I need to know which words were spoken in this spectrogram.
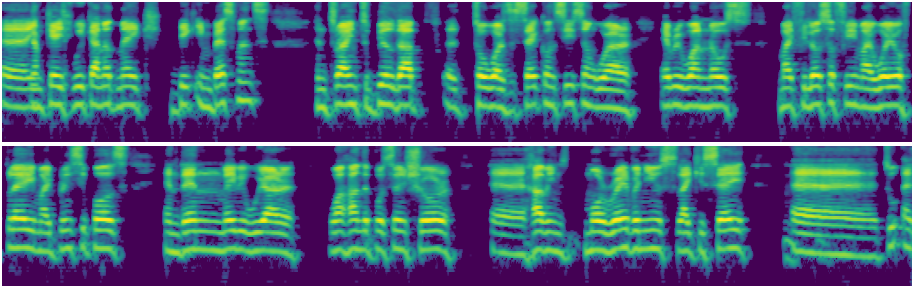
uh, yep. in case we cannot make big investments and trying to build up uh, towards the second season where everyone knows my philosophy my way of play my principles and then maybe we are 100% sure uh, having more revenues like you say mm. to uh,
